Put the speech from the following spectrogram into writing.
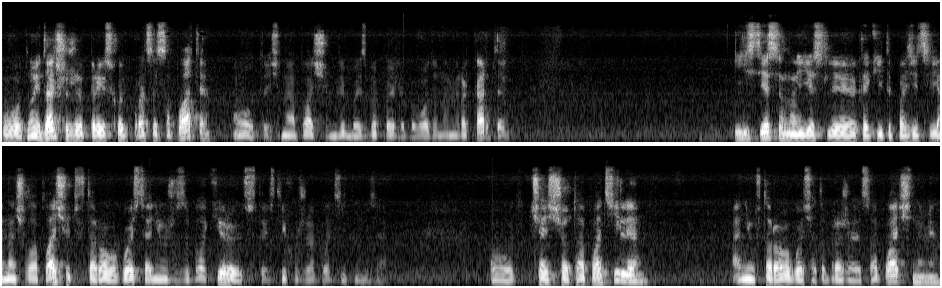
Вот. Ну и дальше уже происходит процесс оплаты. Вот, то есть мы оплачиваем либо СБП, либо вводу номера карты. Естественно, если какие-то позиции я начал оплачивать, второго гостя они уже заблокируются, то есть их уже оплатить нельзя. Вот. Часть счета оплатили, они у второго гостя отображаются оплаченными.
